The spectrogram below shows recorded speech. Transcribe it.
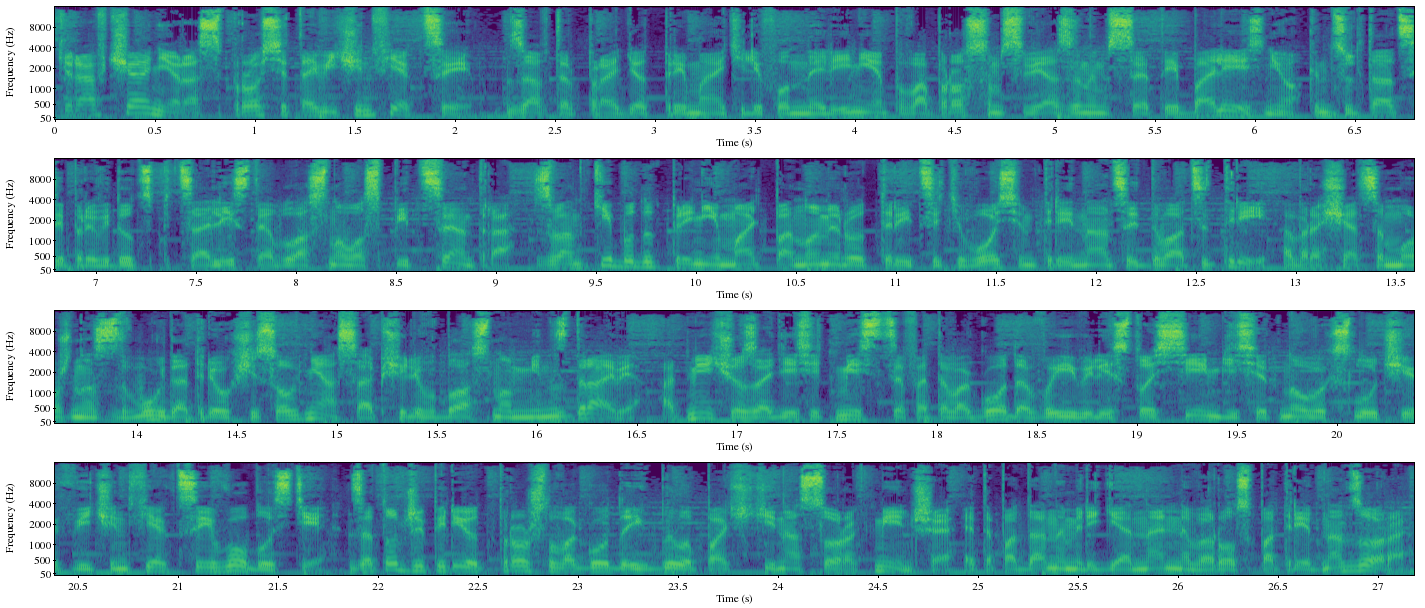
Кировчане расспросят о ВИЧ-инфекции. Завтра пройдет прямая телефонная линия по вопросам, связанным с этой болезнью. Консультации проведут специалисты областного СПИД-центра. Звонки будут принимать по номеру 38 13 23. Обращаться можно с 2 до 3 часов дня, сообщили в областном Минздраве. Отмечу, за 10 месяцев этого года выявили 170 новых случаев ВИЧ-инфекции в области. За тот же период прошлого года их было почти на 40 меньше. Это по данным регионального Роспотребнадзора.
